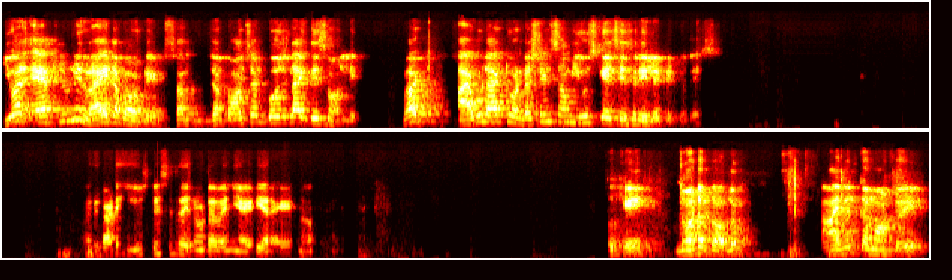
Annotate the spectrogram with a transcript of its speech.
You are absolutely right about it. Some the concept goes like this only. But I would like to understand some use cases related to this. Regarding use cases, I don't have any idea right now. Okay, not a problem. I will come on to it.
